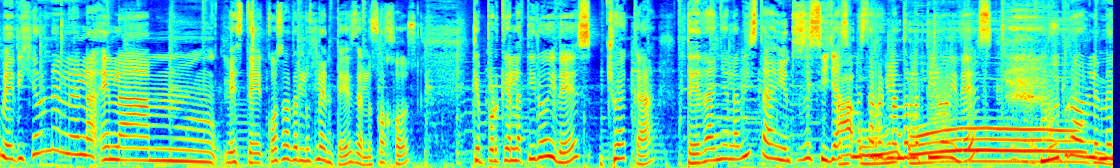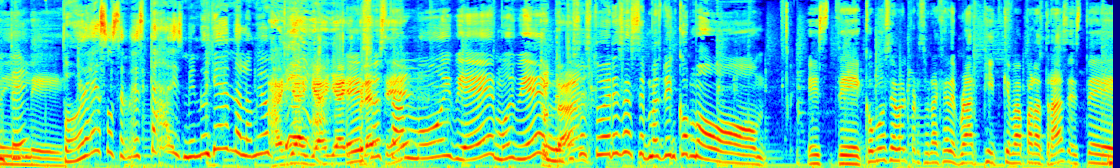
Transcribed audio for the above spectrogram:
me dijeron en la, en la mm, este, cosa de los lentes, de los ojos, que porque la tiroides chueca te daña la vista. Y entonces, si ya Ah, se me está oh, arreglando la tiroides, oh, muy probablemente vele. por eso se me está disminuyendo la miopía. Ay, ay, ay, ay, Eso espérate. está muy bien, muy bien. Total. Entonces tú eres así, más bien como este, ¿cómo se llama el personaje de Brad Pitt que va para atrás? Este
